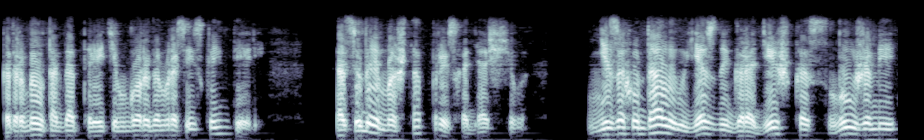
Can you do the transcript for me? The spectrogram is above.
который был тогда третьим городом Российской империи. Отсюда и масштаб происходящего. Не захудалый уездный городишко с лужами,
